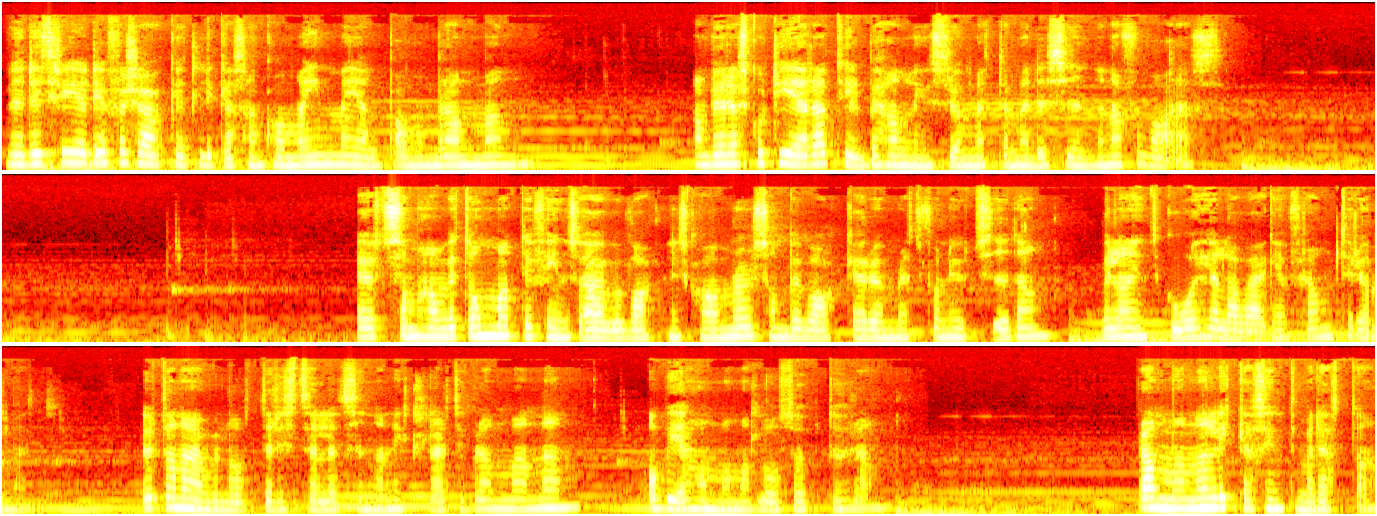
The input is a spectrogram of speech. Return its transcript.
Vid det tredje försöket lyckas han komma in med hjälp av en brandman. Han blir eskorterad till behandlingsrummet där medicinerna förvaras. Eftersom han vet om att det finns övervakningskameror som bevakar rummet från utsidan vill han inte gå hela vägen fram till rummet utan överlåter istället sina nycklar till brandmannen och ber honom att låsa upp dörren. Brandmannen lyckas inte med detta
